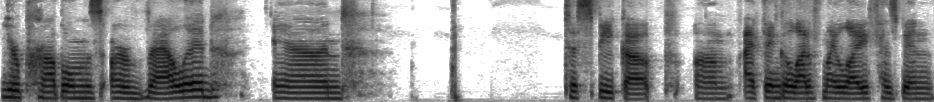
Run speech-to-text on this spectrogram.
your problems are valid and to speak up. Um, I think a lot of my life has been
